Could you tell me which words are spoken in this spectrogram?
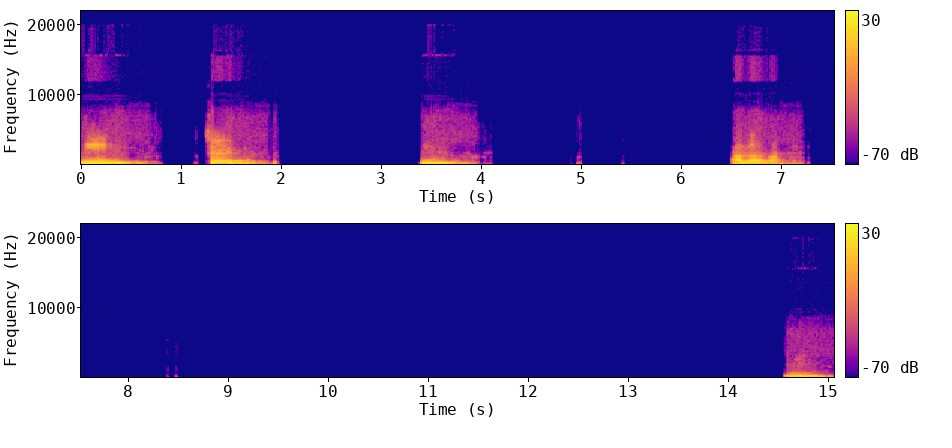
ம் சரிங்க ம் அதான் அதான் ம்.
